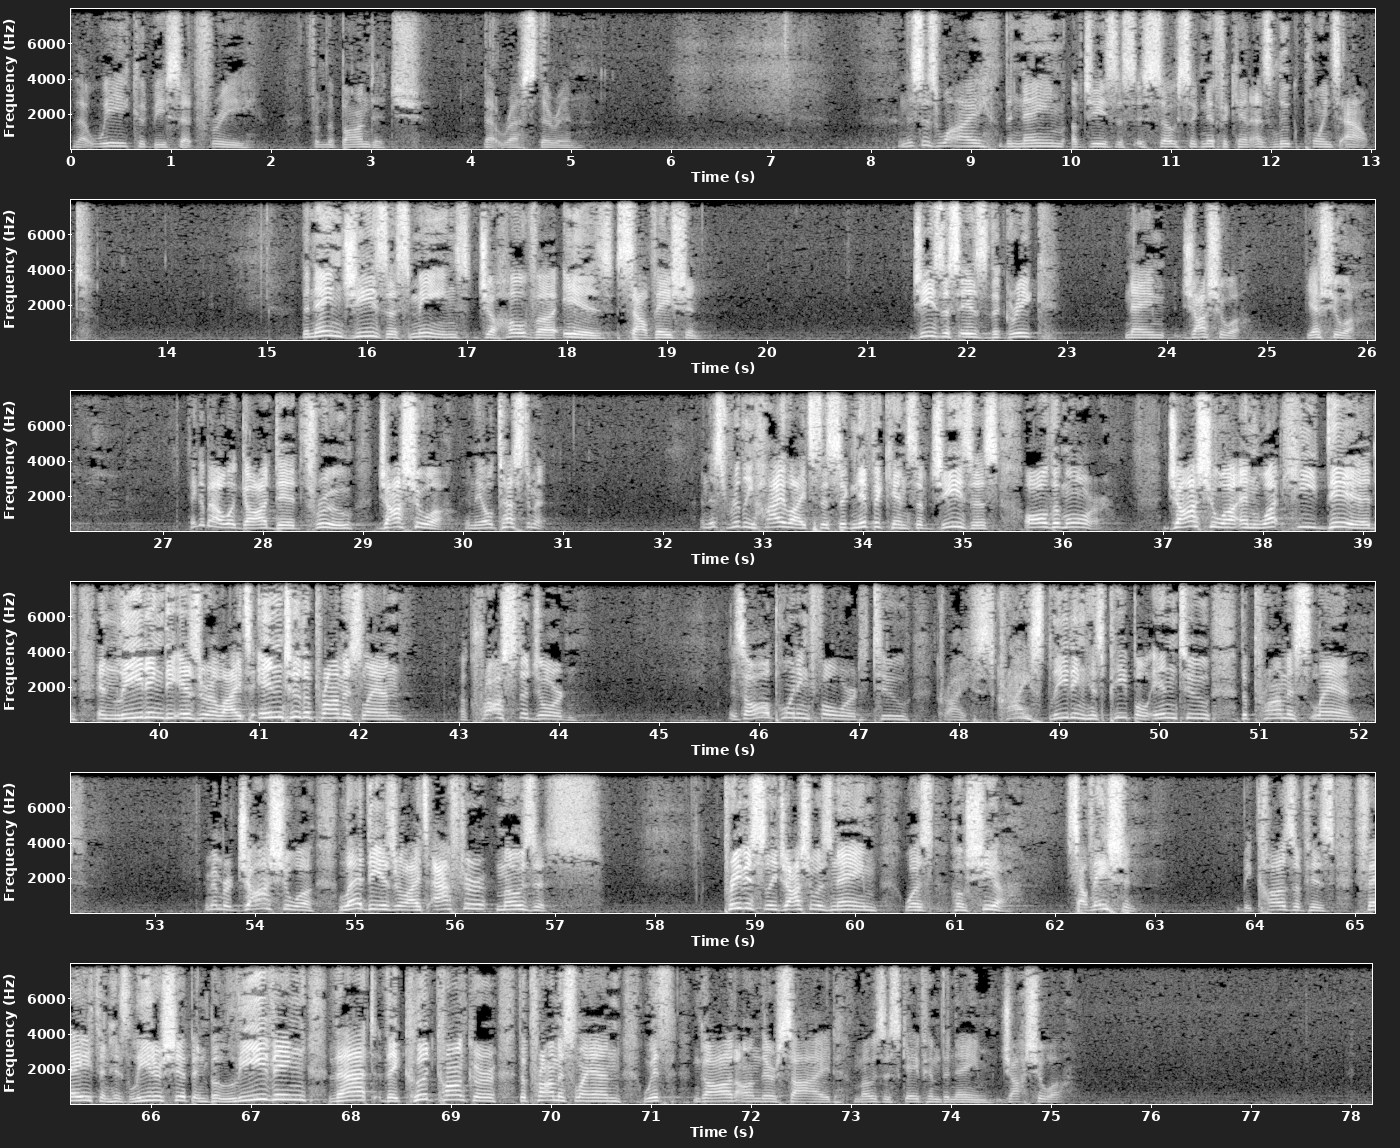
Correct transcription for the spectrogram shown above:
that we could be set free from the bondage that rests therein. And this is why the name of Jesus is so significant, as Luke points out. The name Jesus means Jehovah is salvation. Jesus is the Greek name Joshua, Yeshua. Think about what God did through Joshua in the Old Testament. And this really highlights the significance of Jesus all the more. Joshua and what he did in leading the Israelites into the promised land across the Jordan is all pointing forward to Christ. Christ leading his people into the promised land. Remember, Joshua led the Israelites after Moses. Previously, Joshua's name was Hoshea, salvation because of his faith and his leadership in believing that they could conquer the promised land with God on their side, Moses gave him the name Joshua.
